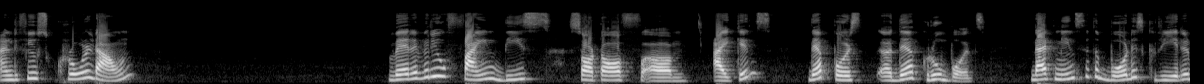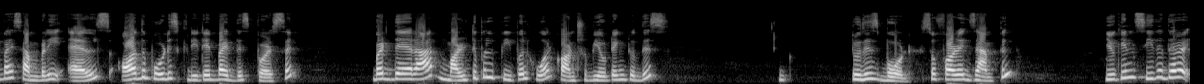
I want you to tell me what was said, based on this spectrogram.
and if you scroll down wherever you find these sort of um, icons they are, uh, they are group boards that means that the board is created by somebody else or the board is created by this person but there are multiple people who are contributing to this to this board so for example you can see that there are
